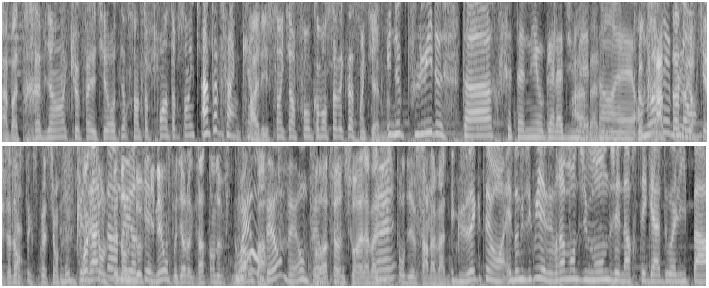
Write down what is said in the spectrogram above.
Ah bah très bien, que fallait-il retenir? C'est un top 3, un top 5 Un top 5. Allez, 5 infos, on commence avec la cinquième. Une pluie de stars cette année au Gala du Ah Met. bah, hein, le noir et gratin new-yorkais, j'adore cette expression. Le Je crois que si on le fait dans le. Dauphiné, on peut dire le gratin dauphinois Ouais, ou on peut, on peut, on peut. Faudra on faire une soirée là-bas Ouais. juste pour faire la vanne. Exactement. Et donc, du coup, il y avait vraiment du monde. Jenna Ortega, Dua Lipa,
